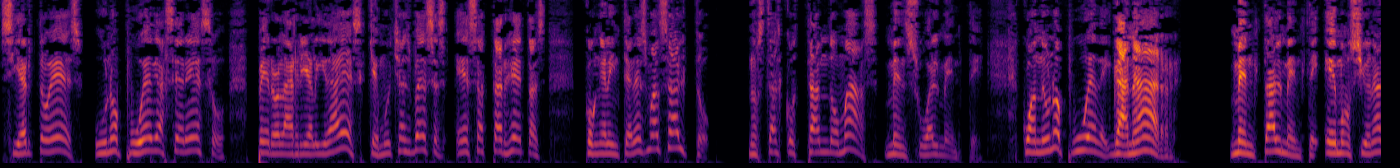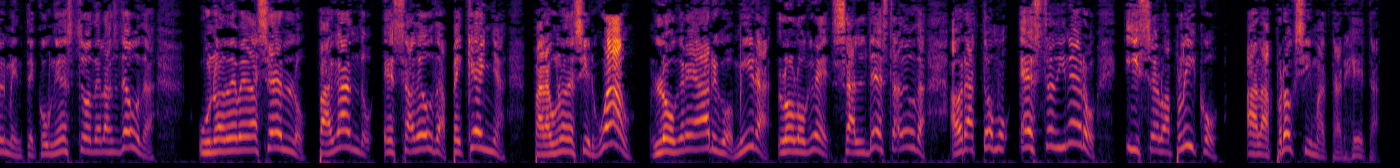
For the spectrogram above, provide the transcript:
Cierto es, uno puede hacer eso, pero la realidad es que muchas veces esas tarjetas con el interés más alto nos están costando más mensualmente. Cuando uno puede ganar mentalmente, emocionalmente con esto de las deudas, uno debe de hacerlo pagando esa deuda pequeña para uno decir, wow, logré algo, mira, lo logré, saldé esta deuda, ahora tomo este dinero y se lo aplico a la próxima tarjeta.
